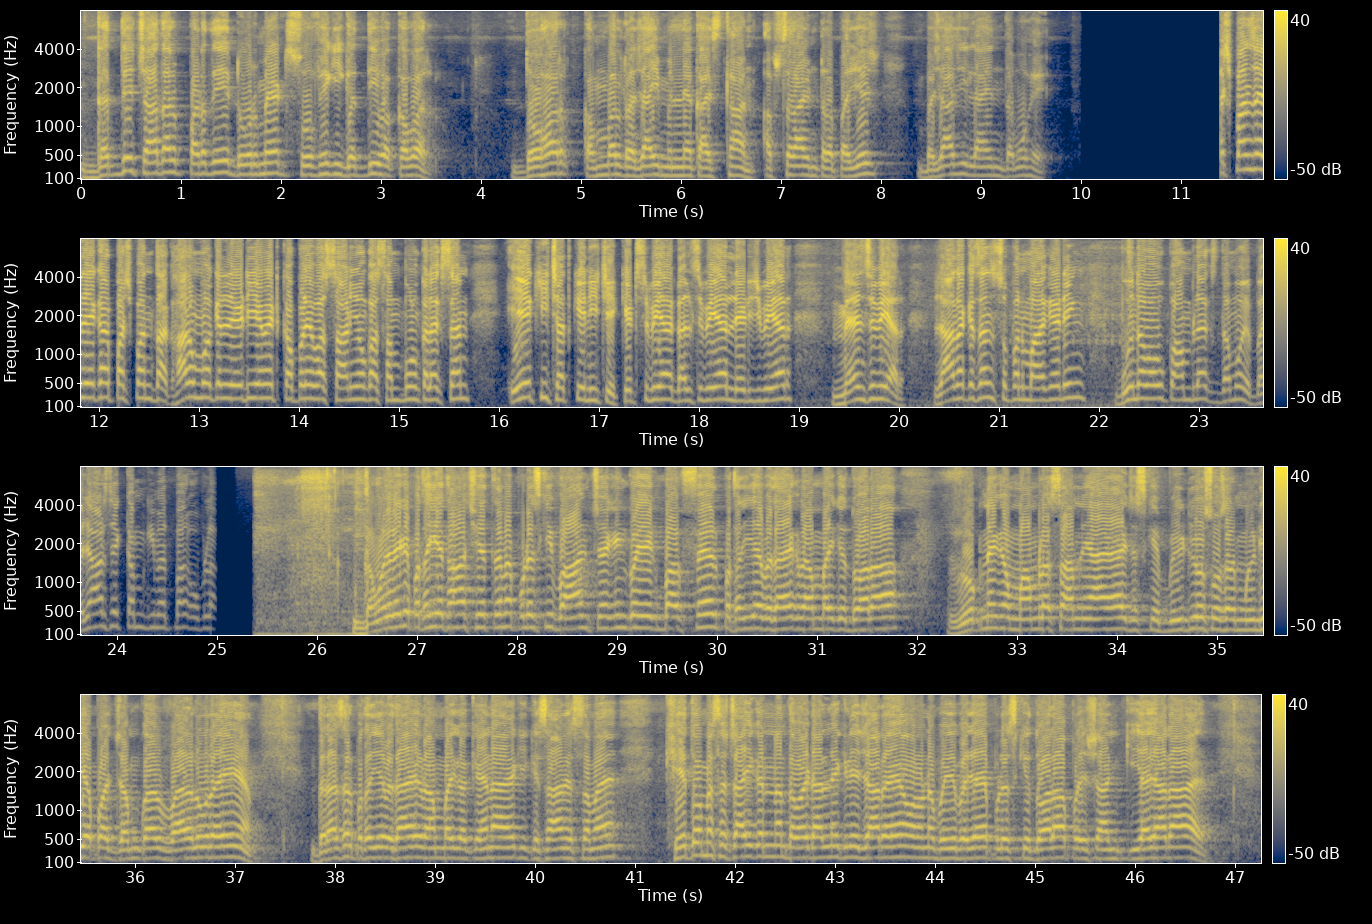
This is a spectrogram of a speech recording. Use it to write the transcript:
गद्दे, चादर, पर्दे, डोरमेट, सोफे की गद्दी व कवर। दोहर, कंबल, रजाई मिलने का स्थान, अप्सरा इंटरप्राइजेज बजाजी लाइन दमोह। बचपन से लेकर पचपन तक, हर उम्र के रेडीमेड कपड़े व साड़ियों का संपूर्ण कलेक्शन एक ही छत के नीचे kids wear girls wear ladies wear men's wear Radha Kishan super marketing बूंदाबाऊ complex Damoh, बाज़ार से कम कीमत पर उपलब्ध। दमोह ज़िले के पथरिया थाना क्षेत्र में पुलिस की वाहन चेकिंग को एक बार फिर पथरिया विधायक राम भाई के द्वारा रोकने का मामला सामने आया है, जिसके वीडियो सोशल मीडिया पर जमकर वायरल हो रहे हैं। दरअसल पथरिया विधायक राम भाई का कहना है कि किसान इस समय खेतों में सिंचाई करना, दवाई डालने के लिए जा रहे हैं और उन्हें बजे बजाय पुलिस के द्वारा परेशान किया जा रहा है,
